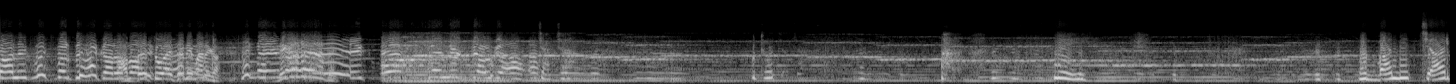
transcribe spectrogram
मालिक मुझ पर दया करो अब मालिक। तू ऐसे नहीं मानेगा। नहीं निकल जा यहाँ से। मालिक, मैं मैं लुट जाऊँगा। चाचा उठो चाचा। नहीं। भगवान ने चार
